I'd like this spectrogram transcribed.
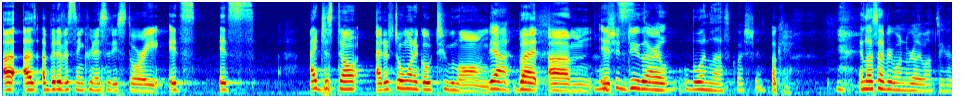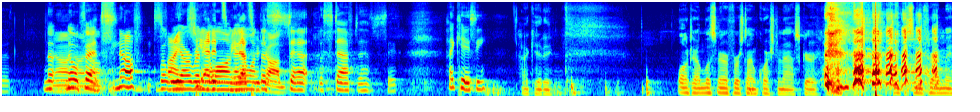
a, a, a bit of a synchronicity story. It's it's I just don't I just don't want to go too long. Yeah. But um, We it's should do our one last question, okay. unless everyone really wants to hear that. No, No, no, no, no. offense. No, it's but fine. we are She running edits along. me. I That's don't want her the, job. sta- the staff to have to say. Hi, Casey. Hi, Katy. Long time listener, first time question asker. Thank you so much for having me.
